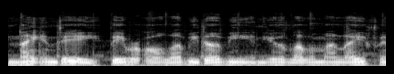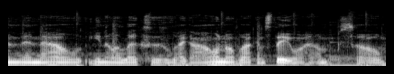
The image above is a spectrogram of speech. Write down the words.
night and day. They were all lovey dovey, and you're the love of my life. And then now, you know, Alexis is like, I don't know if I can stay with him. So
